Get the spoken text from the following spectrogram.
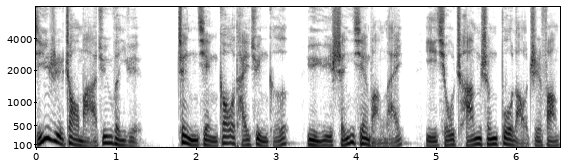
即日召马军问曰：“朕见高台峻阁，欲与神仙往来，以求长生不老之方。”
